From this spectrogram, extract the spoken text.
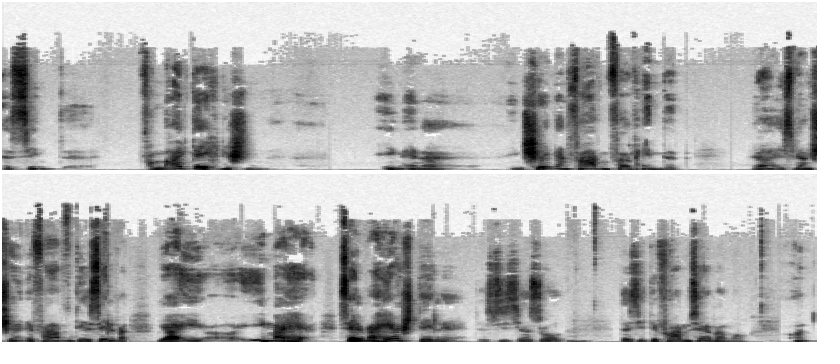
es sind äh, vom Maltechnischen in, einer, in schönen Farben verwendet. Ja, es werden schöne Farben, die selber ja immer her, selber herstelle. Das ist ja so, mhm. dass ich die Farben selber mache. Und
